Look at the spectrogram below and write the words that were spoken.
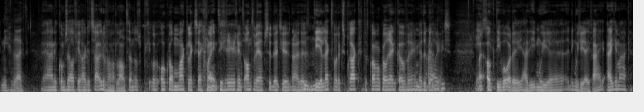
niet gebruikt. Ja, en ik kom zelf hier uit het zuiden van het land. En dat is ook wel makkelijk, zeg maar, integreren in het Antwerpse. Dat je, nou, het mm -hmm. dialect wat ik sprak, dat kwam ook wel redelijk overeen met het ah, Belgisch. Okay. Maar ook die woorden, ja, die moet je, die moet je even eigen maken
